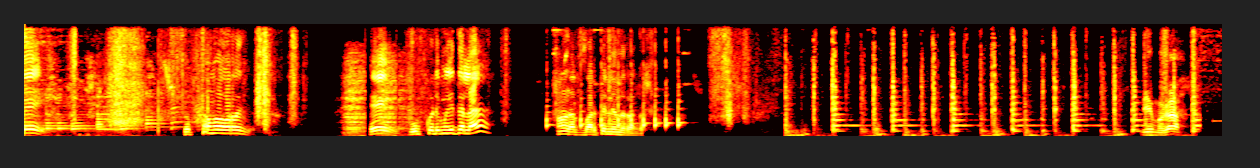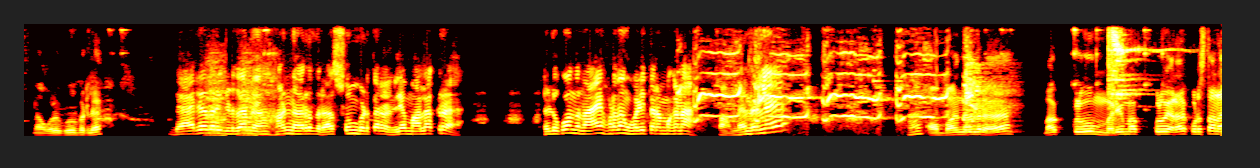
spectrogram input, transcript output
ಏಯ್ ಉಪ್ಪು ತುಂಬ ಹೊರಗೆ ಏಯ್ ಉಪ್ಪು ಕಡಿಮೆ ಐತಲ್ಲ? ಸ್ವಲ್ಪ ಬರ್ತೀನಿ ಹಂಗ ಏ ಮಗ ನಾ ಒಳಗೆ ಹೋಗಿ ಬರ್ಲೆ. ಬ್ಯಾರ್ಯಾದ್ರ ಗಿಡದಾನ ಹಣ್ಣು ಹರಿದ್ರ ಸುಮ್ ಬಿಡ್ತಾರ ಅಲ್ಲೇ ಮಾಲಕ್ರ. ಹಿಡ್ಕೊಂಡ್ ನಾಯಿ ಹೊಡೆದಂಗ್ ಹೊಡಿತಾರ ಮಗನ. ಅಂದ್ರಲ್ಲೇ ಅವ್ ಬಂದಂದ್ರ ಮಕ್ಳು ಮರಿ ಮಕ್ಕಳು ಯಾರು ಕುಡಿಸ್ತಾನ?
